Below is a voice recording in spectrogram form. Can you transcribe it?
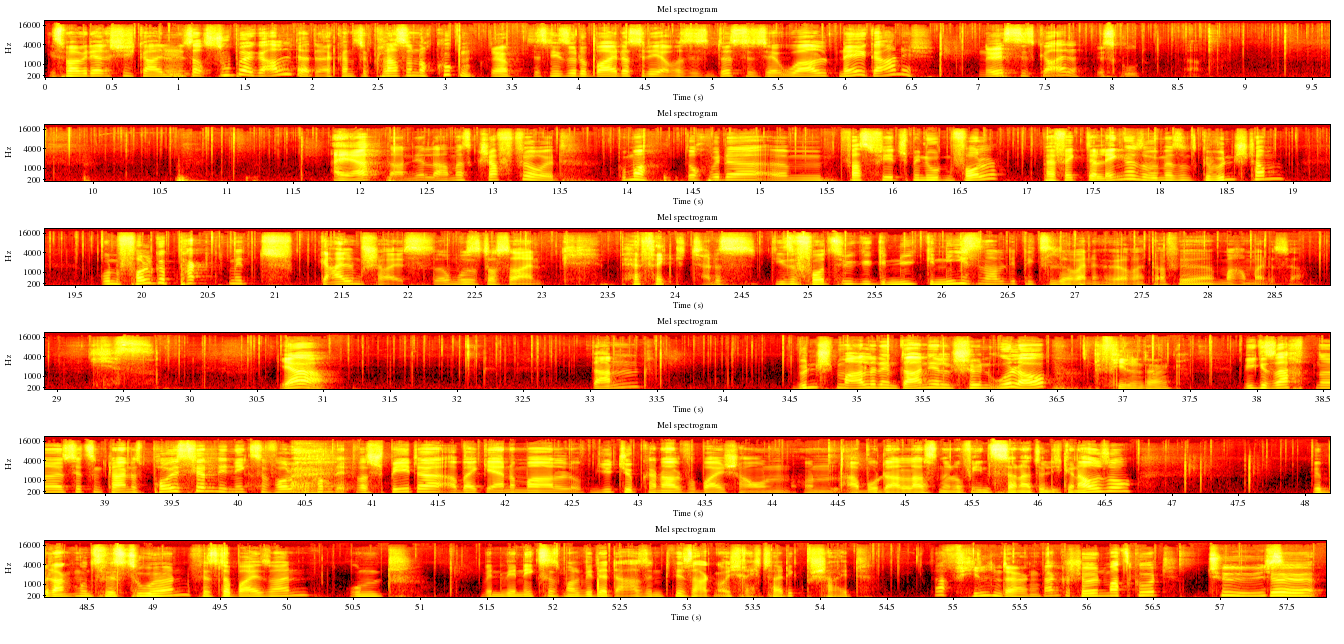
Ist mal wieder richtig geil. Und Mhm. ist auch super gealtert. Da kannst du klasse noch gucken. Ja. Ist nicht so dabei, dass du dir, "Ah, was ist denn das? Das ist ja uralt. Nee, gar nicht. Nö, Das ist geil. ist gut. Ah ja, Daniel, da haben wir es geschafft für heute. Guck mal, doch wieder ähm, fast 40 Minuten voll. Perfekte Länge, so wie wir es uns gewünscht haben. Und vollgepackt mit geilem Scheiß. So muss es doch sein. Perfekt. Ja, das, diese Vorzüge genießen halt die Pixel-Hörer. Dafür machen wir das ja. Yes. Ja. Dann wünschen wir alle dem Daniel einen schönen Urlaub. Vielen Dank. Wie gesagt, ne, ist jetzt ein kleines Päuschen. Die nächste Folge kommt etwas später, aber gerne mal auf dem YouTube-Kanal vorbeischauen und ein Abo da lassen und auf Insta natürlich genauso. Wir bedanken uns fürs Zuhören, fürs Dabeisein und wenn wir nächstes Mal wieder da sind, wir sagen euch rechtzeitig Bescheid. Vielen Dank. Dankeschön, macht's gut. Tschüss. Tschö.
